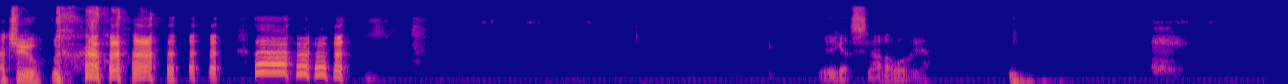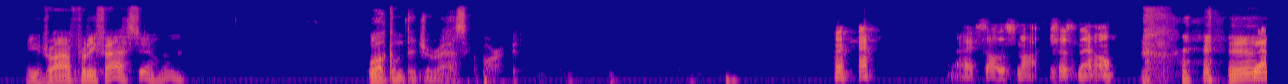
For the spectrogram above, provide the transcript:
at you. yeah, you got snot all over you. You drive pretty fast, yeah. Welcome to Jurassic Park. I saw the snot just now. Yeah.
